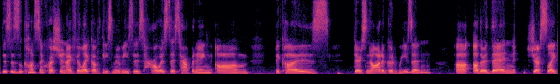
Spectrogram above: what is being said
this is the constant question I feel like of these movies is how is this happening? Um, because there's not a good reason uh, other than just like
